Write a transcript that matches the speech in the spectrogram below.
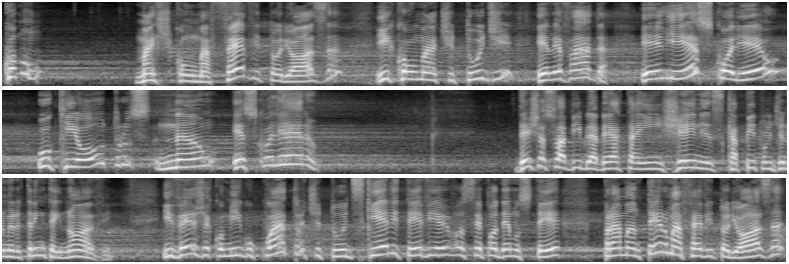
comum, mas com uma fé vitoriosa e com uma atitude elevada. Ele escolheu o que outros não escolheram. Deixa sua Bíblia aberta em Gênesis, capítulo de número 39, e veja comigo quatro atitudes que ele teve e eu e você podemos ter para manter uma fé vitoriosa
